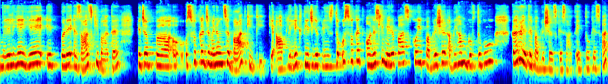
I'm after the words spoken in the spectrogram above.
میرے لیے یہ ایک بڑے اعزاز کی بات ہے کہ جب اس وقت جب میں نے ان سے بات کی تھی کہ آپ یہ لکھ دیجیے پلیز، تو اس وقت آنیسٹلی میرے پاس کوئی پبلشر ابھی ہم گفتگو کر رہے تھے پبلشرس کے ساتھ، ایک دو کے ساتھ،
